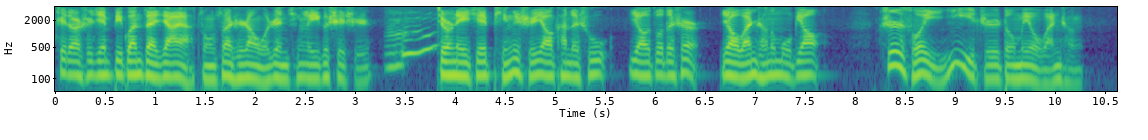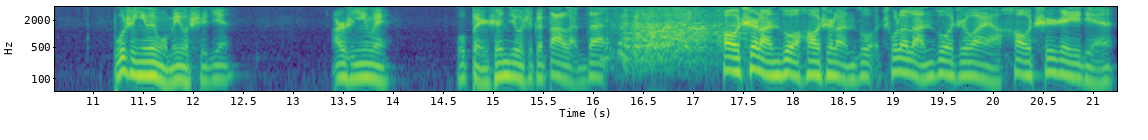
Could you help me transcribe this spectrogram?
这段时间闭关在家呀，总算是让我认清了一个事实，就是那些平时要看的书、要做的事儿、要完成的目标，之所以一直都没有完成，不是因为我没有时间，而是因为我本身就是个大懒蛋，好吃懒做，好吃懒做。除了懒做之外啊，好吃这一点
